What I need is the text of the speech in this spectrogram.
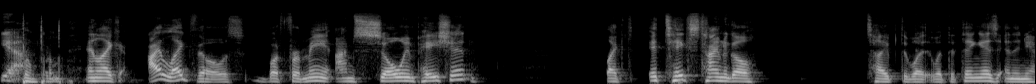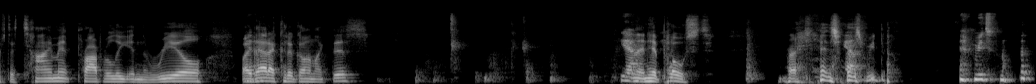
yeah, boom, boom. And like I like those, but for me, I'm so impatient. Like it takes time to go type the what, what the thing is, and then you have to time it properly in the reel. By Yeah. that, I could have gone like this yeah. and then hit post. Right. And just be done.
